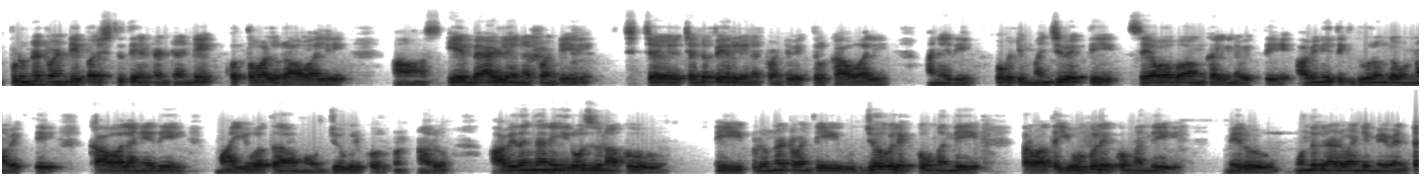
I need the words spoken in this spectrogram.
ఇప్పుడున్నటువంటి పరిస్థితి ఏంటంటే అండి కొత్త వాళ్ళు రావాలి. ఏ బ్యాడ్ లేనటువంటి చె- చెడ్డ పేరు లేనటువంటి వ్యక్తులు కావాలి అనేది. ఒకటి మంచి వ్యక్తి సేవాభావం కలిగిన వ్యక్తి అవినీతికి దూరంగా ఉన్న వ్యక్తి కావాలనేది మా యువత మా ఉద్యోగులు కోరుకుంటున్నారు. ఆ విధంగానే ఈరోజు నాకు ఈ ఇప్పుడు ఉన్నటువంటి ఉద్యోగులు ఎక్కువ మంది తర్వాత యువకులు ఎక్కువ మంది మీరు ముందుకు నడవండి మీ వెంట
